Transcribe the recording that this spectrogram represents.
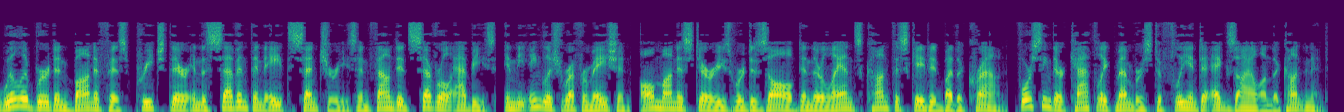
Willibrord and Boniface preached there in the 7th and 8th centuries and founded several abbeys. In the English Reformation, all monasteries were dissolved and their lands confiscated by the Crown, forcing their Catholic members to flee into exile on the continent.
